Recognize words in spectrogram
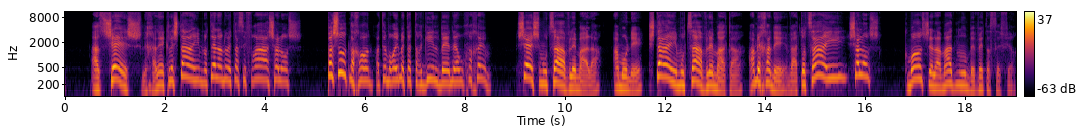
אז 6 לחלק ל-2 נותן לנו את הספרה 3. פשוט, נכון? אתם רואים את התרגיל בעיני רוחכם. 6 מוצב למעלה, המונה, 2 מוצב למטה, המכנה, והתוצאה היא 3. כמו שלמדנו בבית הספר.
